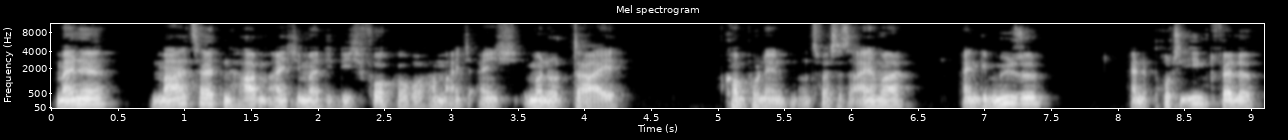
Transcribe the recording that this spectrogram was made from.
Meine Mahlzeiten haben eigentlich immer, die, die ich vorkoche, haben eigentlich, eigentlich immer nur drei Komponenten. Und zwar ist das einmal ein Gemüse, eine Proteinquelle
